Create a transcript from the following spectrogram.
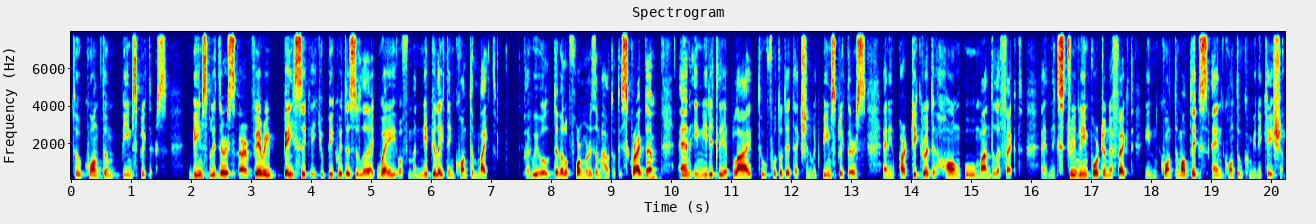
to quantum beam splitters. Beam splitters are very basic and ubiquitous way of manipulating quantum light we will develop formalism how to describe them and immediately apply to photo detection with beam splitters and in particular the Hong-Ou-Mandel effect, an extremely important effect in quantum optics and quantum communication.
